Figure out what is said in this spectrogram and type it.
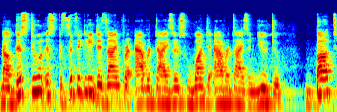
Now this tool is specifically designed for advertisers who want to advertise on YouTube, but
